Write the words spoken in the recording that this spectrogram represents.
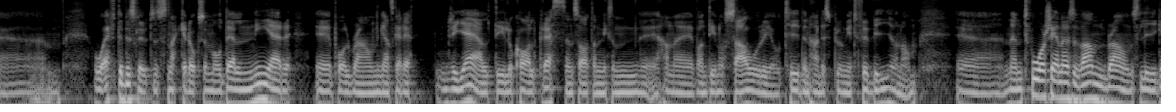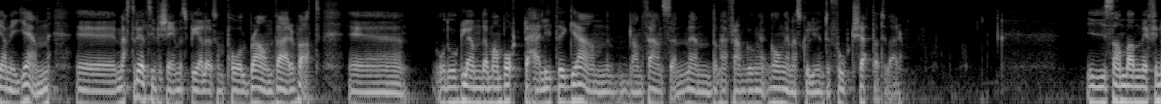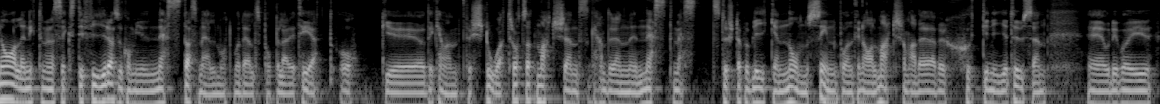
Ehm, och efter beslutet så snackade också Modell ner eh, Paul Brown ganska rätt rejält i lokalpressen. Sa att han, liksom, eh, han eh, var en dinosaurie och tiden hade sprungit förbi honom. Ehm, men två år senare så vann Browns ligan igen. Mestadels i och för sig med spelare som Paul Brown värvat. Ehm, och då glömde man bort det här lite grann bland fansen. Men de här framgångarna skulle ju inte fortsätta tyvärr. I samband med finalen 1964 så kom ju nästa smäll mot Modells popularitet eh, och det kan man förstå. Trots att matchen hade den näst mest största publiken någonsin på en finalmatch. De hade över 79 000 eh, och det var ju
